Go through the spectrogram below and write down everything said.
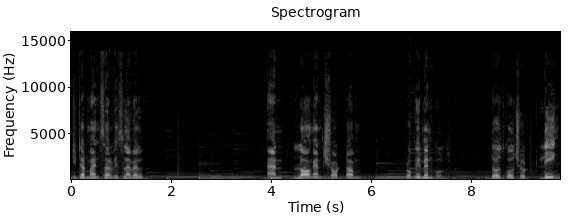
determine service level and long and short term procurement goals. Those goals should link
